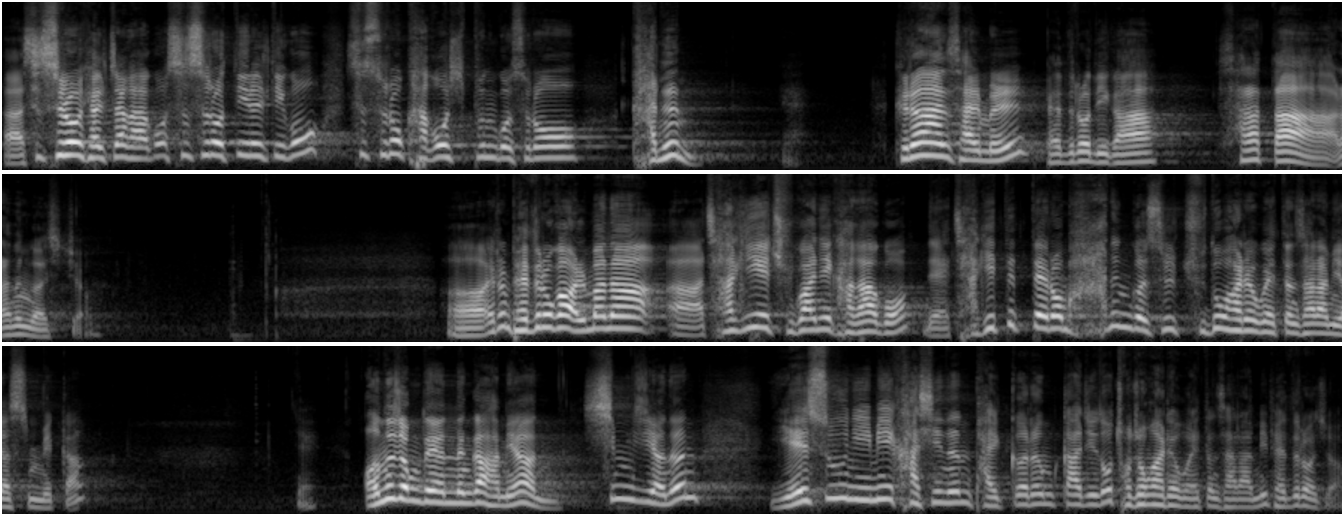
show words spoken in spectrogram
아, 스스로 결정하고 스스로 띠를 띠고 스스로 가고 싶은 곳으로 가는 예. 그러한 삶을 베드로 네가 살았다라는 것이죠. 어, 여러분 베드로가 얼마나 아, 자기의 주관이 강하고 네, 자기 뜻대로 많은 것을 주도하려고 했던 사람이었습니까? 예, 어느 정도였는가 하면 심지어는 예수님이 가시는 발걸음까지도 조종하려고 했던 사람이 베드로죠.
